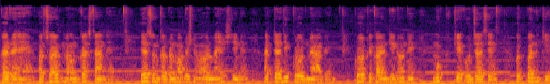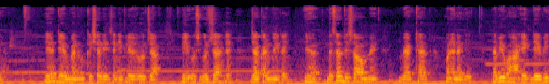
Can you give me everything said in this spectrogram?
कर रहे हैं और स्वर्ग में उनका स्थान है। यह सुनकर ब्रह्मा, विष्णु और महेश जी ने अत्यधिक क्रोध में आ गए। क्रोध के कारण तीनों ने मुख के ऊर्जा से उत्पन्न किया। यह देवगणों के शरीर से निकली ऊर्जा भी उस ऊर्जा से जाकर मिल गई। यह दस दिशाओं में व्याख्यात होने लगी। तभी वहाँ एक देवी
